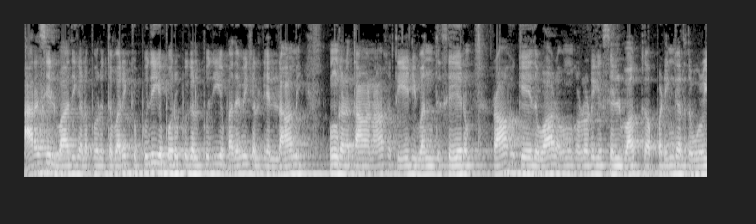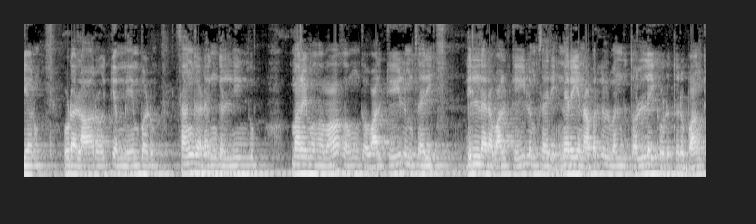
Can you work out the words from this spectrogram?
அரசியல்வாதிகளை பொறுத்த வரைக்கும் புதிய பொறுப்புகள் புதிய பதவிகள் எல்லாமே உங்களை தானாக தேடி வந்து சேரும். ராகு கேதுவால் உங்களுடைய செல்வாக்கு அப்படிங்கிறது உயரும். உடல் ஆரோக்கியம் மேம்படும். சங்கடங்கள் நீங்கும். மறைமுகமாக உங்கள் வாழ்க்கையிலும் சரி இல்லற வாழ்க்கையிலும் சரி நிறைய நபர்கள் வந்து தொல்லை கொடுத்துருப்பாங்க.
